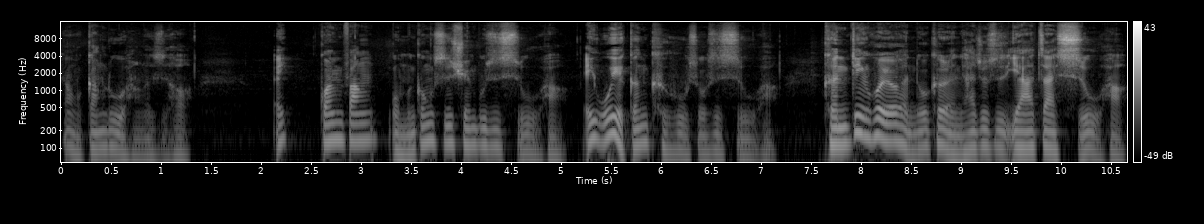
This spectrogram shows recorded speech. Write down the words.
像我刚入行的时候，哎，官方我们公司宣布是十五号，哎，我也跟客户说是十五号，肯定会有很多客人他就是压在十五号，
